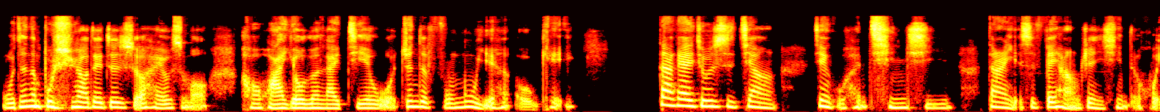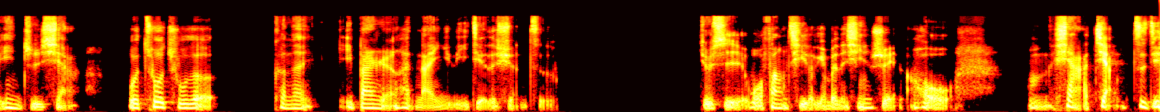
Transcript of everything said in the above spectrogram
我真的不需要在这时候还有什么豪华游轮来接我，真的浮木也很 OK，大概就是这样，建谷很清晰，当然也是非常任性的回应之下，我做出了可能一般人很难以理解的选择。就是我放弃了原本的薪水，然后嗯下降，自己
